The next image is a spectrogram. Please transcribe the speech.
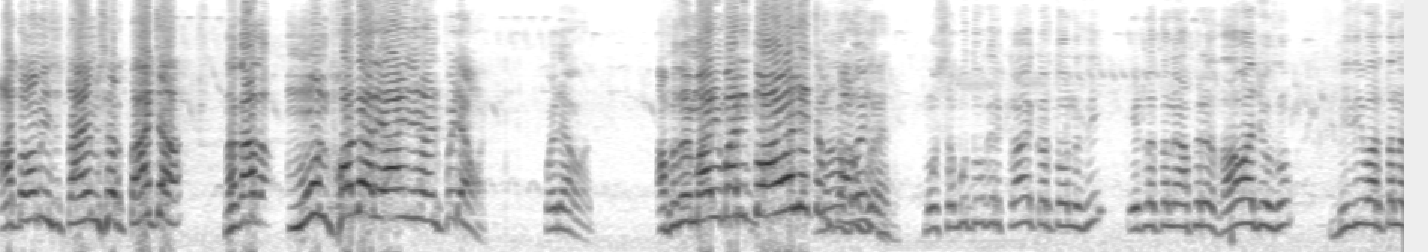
આ તો અમે ટાઈમસર તાચા નકા તો મૂન ફોદારે આઈને આઈને પડ્યા હોય પડ્યા હોત. આ બધું મારી મારી તો આવા ને ચમ ના કાળું ભાઈ, કરે. હું સબૂત વગેરે કાંઈ કરતો નથી એટલે તને આ ફેરે દાવા જો છું. બીજી વાર તને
